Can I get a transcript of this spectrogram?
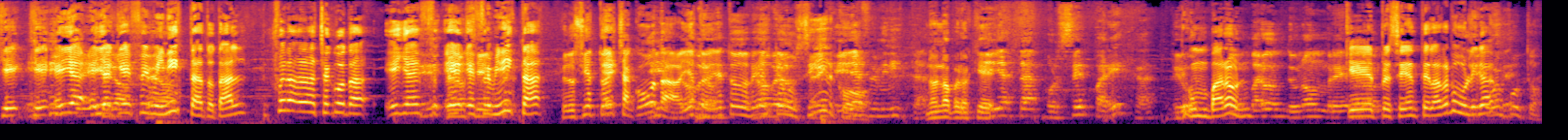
que, que ella, ella pero- que es feminista total, fuera de la chacota, ella es, pero es- es si- feminista. Pero si esto es chacota, y esto, pero- esto, no, esto pero es un circo. Ella es feminista. No, no, pero es que- Ella está por ser pareja De un varón. de un varón, de un hombre. que es de el un- presidente de la República. Buen punto.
